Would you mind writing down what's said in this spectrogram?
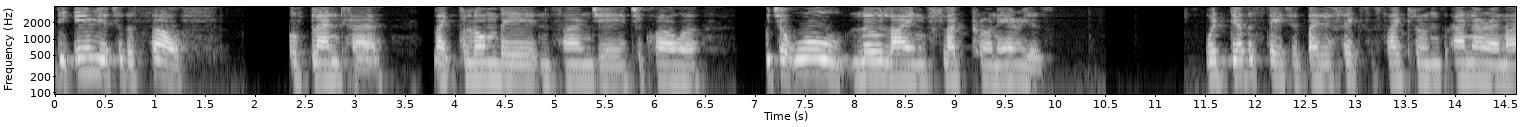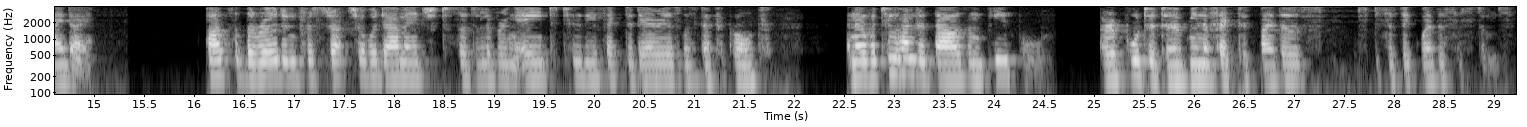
the area to the south of Blantyre, like Phalombe, Nsanje, Chikwawa, which are all low lying flood prone areas, were devastated by the effects of cyclones Ana and Idai. Parts of the road infrastructure were damaged, so delivering aid to the affected areas was difficult. And over 200,000 people are reported to have been affected by those specific weather systems.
